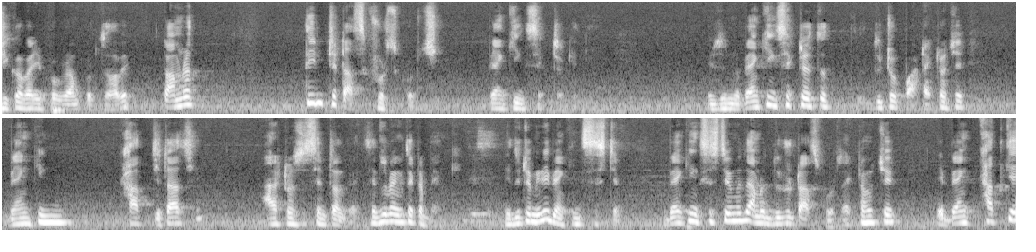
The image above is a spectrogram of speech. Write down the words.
রিকভারি প্রোগ্রাম করতে হবে। তো আমরা তিনটে টাস্ক ফোর্স করছি ব্যাংকিং সেক্টরকে নিয়ে। এর জন্য ব্যাংকিং সেক্টরে তো দুটো পার্ট একটা হচ্ছে ব্যাংকিং খাত যেটা আছে, আর একটা হচ্ছে সেন্ট্রাল ব্যাংক সেন্ট্রাল ব্যাংক তো একটা ব্যাংক এই দুটো মিলেই ব্যাংকিং সিস্টেম ব্যাংকিং সিস্টেমের মধ্যে আমরা দুটো টাস্ক ফোর্স একটা হচ্ছে এই ব্যাংক খাতকে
